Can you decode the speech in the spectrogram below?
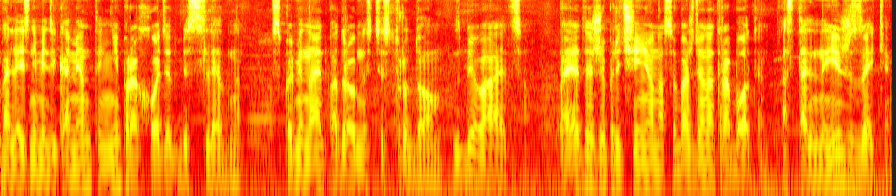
Болезни медикаменты не проходят бесследно. Вспоминает подробности с трудом, сбивается. По этой же причине он освобожден от работы. Остальные же зэки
